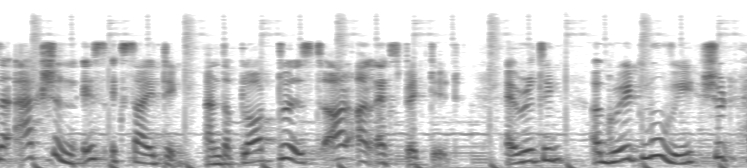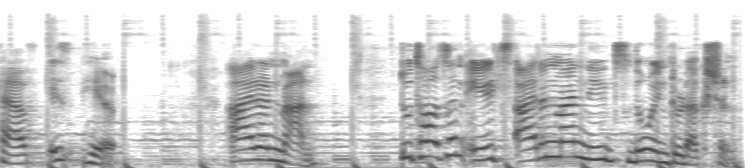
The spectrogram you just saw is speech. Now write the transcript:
the action is exciting, and the plot twists are unexpected. Everything a great movie should have is here. Iron Man 2008's Iron Man needs no introduction.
